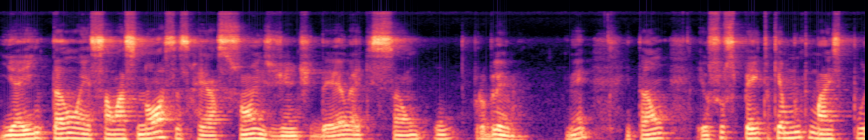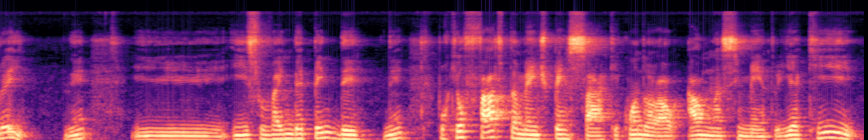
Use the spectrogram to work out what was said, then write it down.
E aí, então, é, são as nossas reações diante dela é que são o problema. Né? Então, eu suspeito que é muito mais por aí. Né? E, e, isso vai depender, né? Porque o fato também de pensar que quando há, há, um nascimento e aqui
